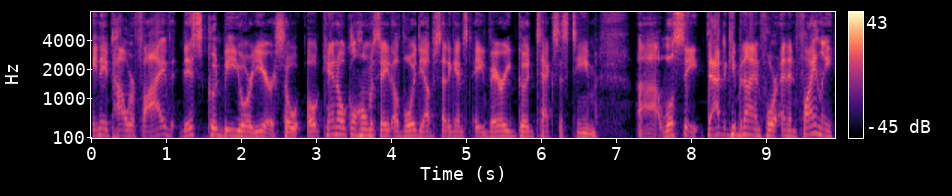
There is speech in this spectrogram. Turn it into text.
in a Power Five, this could be your year. So, oh, can Oklahoma State avoid the upset against a very good Texas team? Uh, we'll see. That to keep an eye on for. And then finally,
